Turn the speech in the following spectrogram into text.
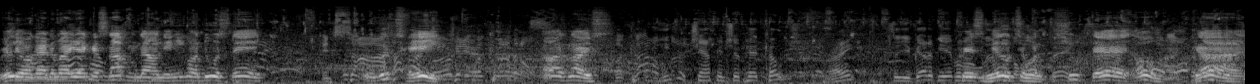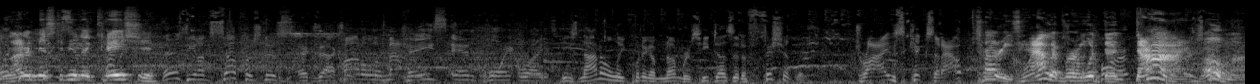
really don't got nobody that can stop him down there. He gonna do his thing. Ooh, good take. That was nice. He's a championship head coach, right? So you've got to be able Khris to Middleton shoot that. Oh my God! A lot of miscommunication. There's the unselfishness. Exactly. Pace and point right. He's not only putting up numbers; he does it efficiently. Drives, kicks it out. Tyrese Halliburton with the dime. Oh my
